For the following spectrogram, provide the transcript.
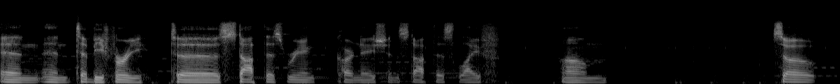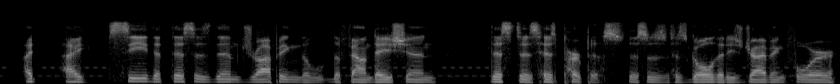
And and to be free, to stop this reincarnation, stop this life. Um so I I see that this is them dropping the the foundation. This is his purpose. This is his goal that he's driving for.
